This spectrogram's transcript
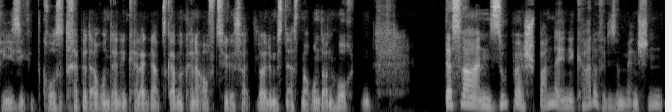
riesige große Treppe da runter in den Keller gehabt. Es gab noch keine Aufzüge. Die Leute müssten erst mal runter und hoch. Das war ein super spannender Indikator für diese Menschen.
